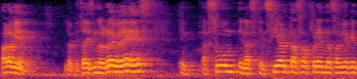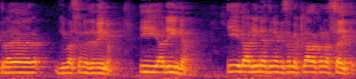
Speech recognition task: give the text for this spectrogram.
Ahora bien, lo que está diciendo el Rebe es, en, asun- ciertas ofrendas había que traer libaciones de vino y harina, y la harina tenía que ser mezclada con aceite,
